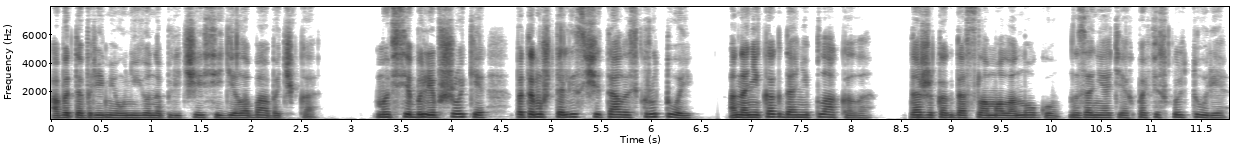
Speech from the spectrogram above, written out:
а в это время у нее на плече сидела бабочка. Мы все были в шоке, потому что Лиз считалась крутой. Она никогда не плакала, даже когда сломала ногу на занятиях по физкультуре.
